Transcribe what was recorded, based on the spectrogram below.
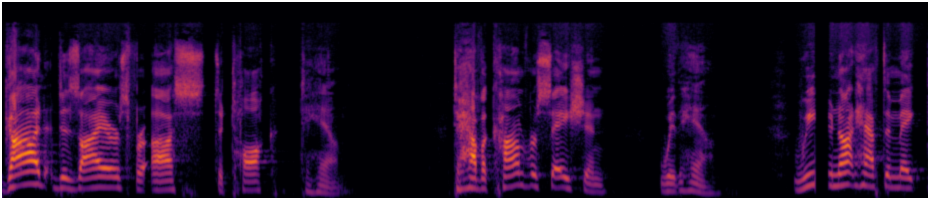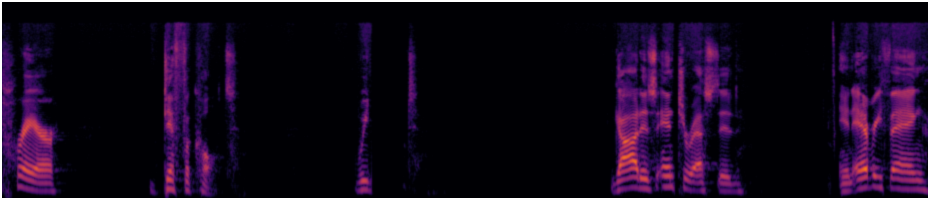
God desires for us to talk to Him, to have a conversation with Him. We do not have to make prayer difficult. We don't. God is interested in everything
